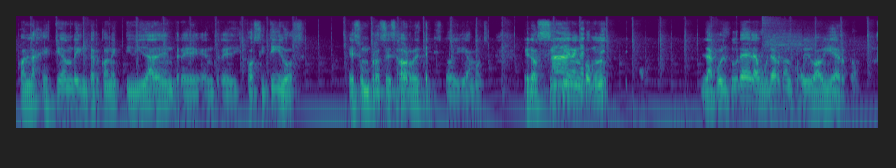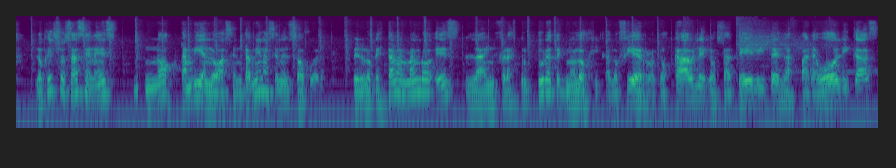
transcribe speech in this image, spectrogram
con, la gestión de interconectividad entre, entre dispositivos. Es un procesador de texto, digamos. Pero sí ah, tienen en común la cultura de laburar con código abierto. Lo que ellos hacen es, no, también lo hacen, también hacen el software, pero lo que están armando es la infraestructura tecnológica, los fierros, los cables, los satélites, las parabólicas,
